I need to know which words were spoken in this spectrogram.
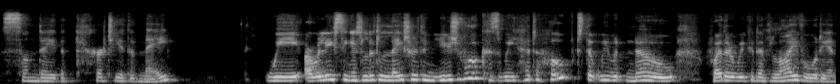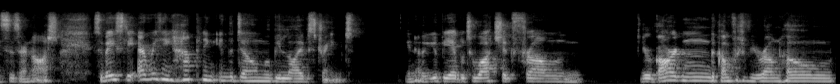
sunday the 30th of may we are releasing it a little later than usual because we had hoped that we would know whether we could have live audiences or not. So basically, everything happening in the dome will be live streamed. You know, you'll be able to watch it from your garden, the comfort of your own home,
